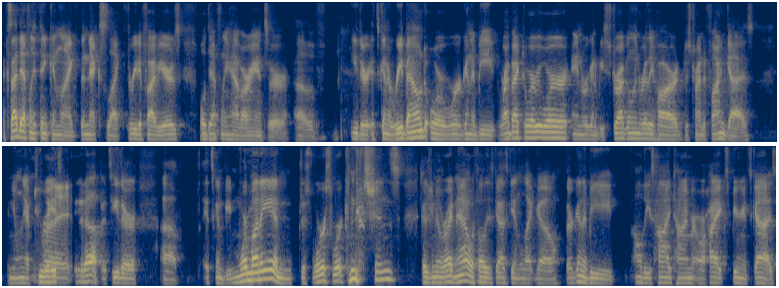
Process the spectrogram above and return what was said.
Because I definitely think in like the next like three to five years, we'll definitely have our answer of either it's gonna rebound or we're gonna be right back to where we were and we're gonna be struggling really hard just trying to find guys. And you only have two ways to Right. get it up. It's either uh it's going to be more money and just worse work conditions because you know right now with all these guys getting let go they're going to be all these high time or high experienced guys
